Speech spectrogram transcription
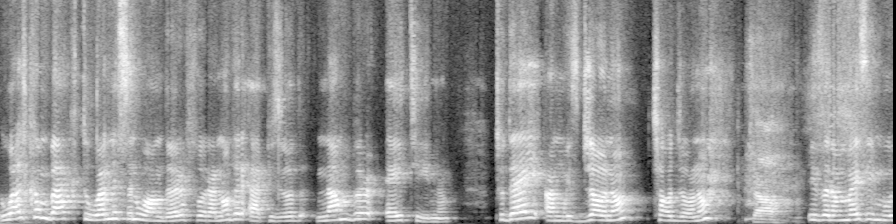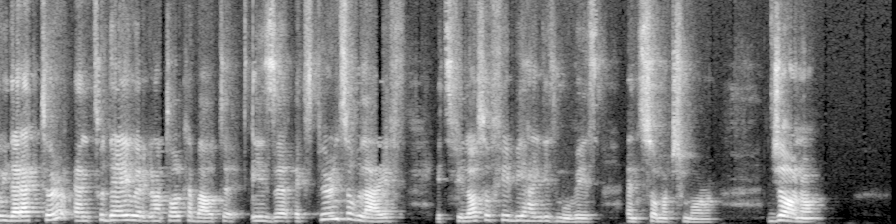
Welcome back to Wellness and Wonder for another episode, number 18. Today I'm with Jono. Ciao, Jono. Ciao. He's an amazing movie director, and today we're going to talk about his uh, experience of life, its philosophy behind his movies, and so much more. Jono,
